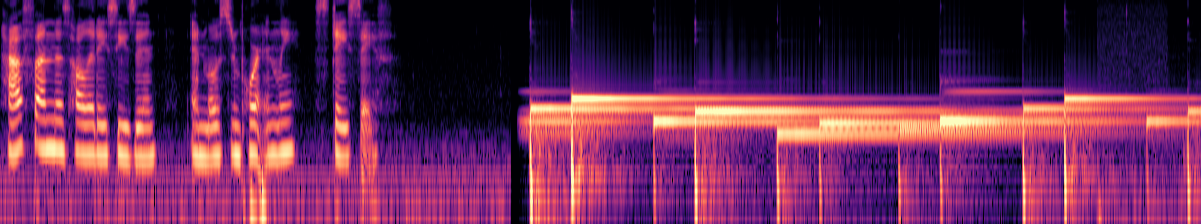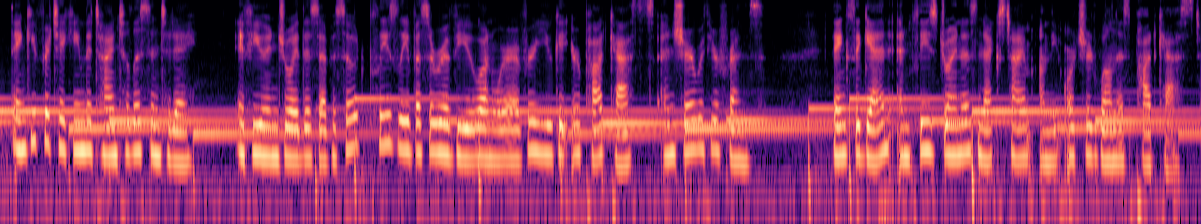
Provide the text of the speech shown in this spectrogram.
Have fun this holiday season, and most importantly, stay safe. Thank you for taking the time to listen today. If you enjoyed this episode, please leave us a review on wherever you get your podcasts and share with your friends. Thanks again, and please join us next time on the Orchard Wellness Podcast.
